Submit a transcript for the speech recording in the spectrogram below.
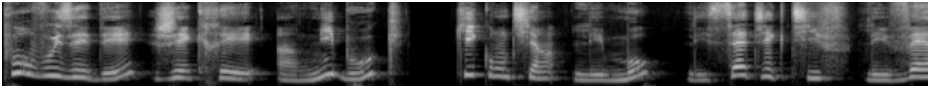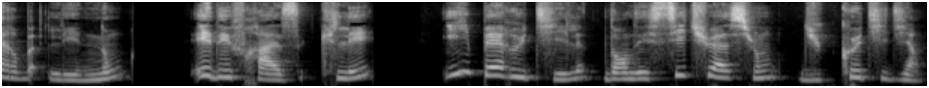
Pour vous aider, j'ai créé un e-book qui contient les mots, les adjectifs, les verbes, les noms et des phrases clés hyper utiles dans des situations du quotidien.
